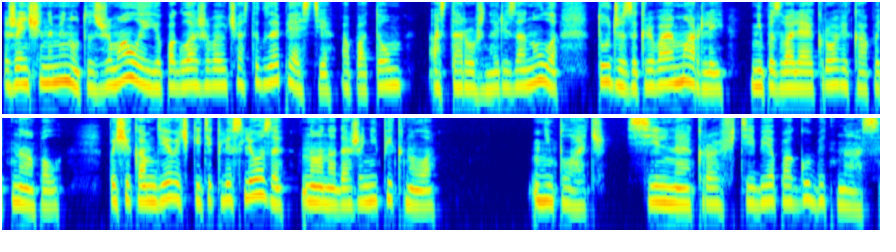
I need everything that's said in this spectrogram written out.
женщина минуту сжимала ее, поглаживая участок запястья, а потом осторожно резанула, тут же закрывая марлей, не позволяя крови капать на пол. По щекам девочки текли слезы, но она даже не пикнула. «Не плачь. Сильная кровь в тебе погубит нас.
